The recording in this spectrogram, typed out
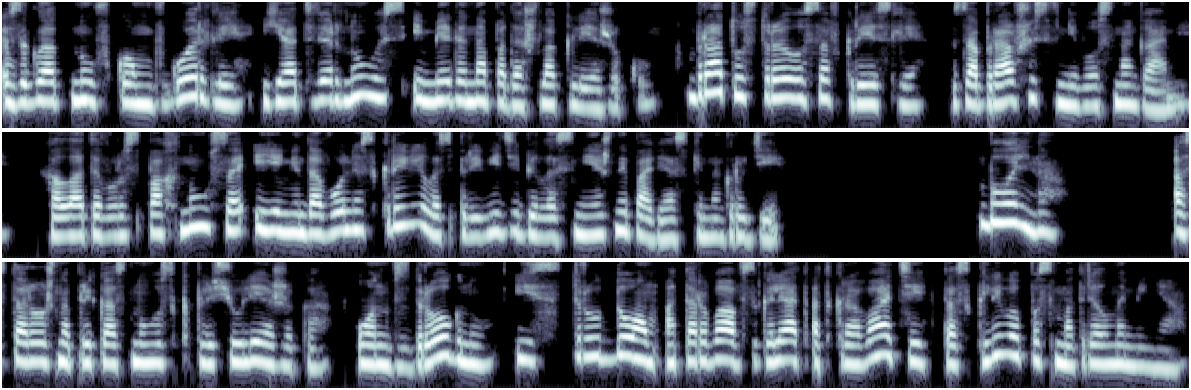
Заглотнув ком в горле, я отвернулась и медленно подошла к лежику. Брат устроился в кресле, забравшись в него с ногами. Халат его распахнулся, и я недовольно скривилась при виде белоснежной повязки на груди. «Больно», Осторожно прикоснулась к плечу Лежика. Он вздрогнул и, с трудом оторвав взгляд от кровати, тоскливо посмотрел на меня.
